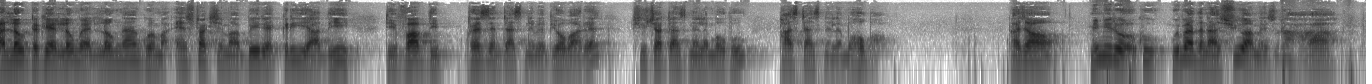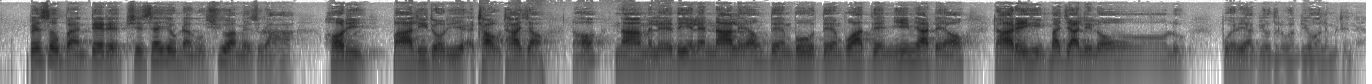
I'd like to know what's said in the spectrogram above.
အလုတ်တကယ်လုံးမဲ့လုပ်ငန်းခွင်မှာ instruction မှာပေးတဲ့ကရိယာဒီဒီ verb ဒီ present tense နဲ့ပဲပြောပါတယ် future tense နဲ့လည်းမဟုတ်ဘူး past tense နဲ့လည်းမဟုတ်ပါဘူး ဒါကြောင့်မိမိတို့အခုဝိပဿနာရှုရမယ်ဆိုတာဟာပစ္စုပန်တဲ့တဲ့ဖြစ်စေယုံနာကိုရှုရမယ်ဆိုတာဟာဟောဒီပါဠိတော်တွေရဲ့အထောက်အထားကြောင့်နော်နားမလဲသေးရင်လည်းနားလဲအောင်သင်ဖို့သင်ဘွားသင်မြင်းများတဲ့အောင်ဒါရိဟိမှတ်ကြလေလို့လို့ပွဲတွေကပြောသလိုပဲပြောရလိမ့်မတင်နဲ့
